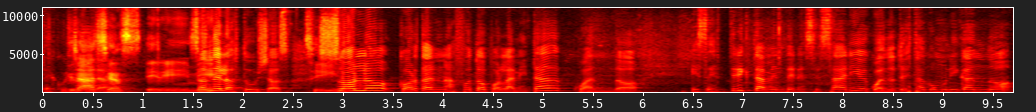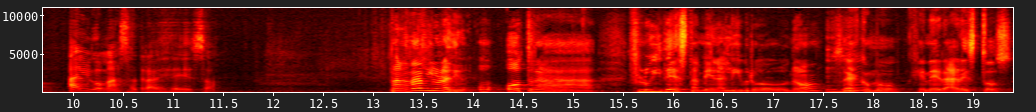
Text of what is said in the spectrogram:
Te escucharon. Gracias, Eremi. Son de los tuyos. Sí. Solo cortan una foto por la mitad cuando es estrictamente necesario y cuando te está comunicando algo más a través de eso. Para darle una otra fluidez también al libro, ¿no? O sea, como generar estos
